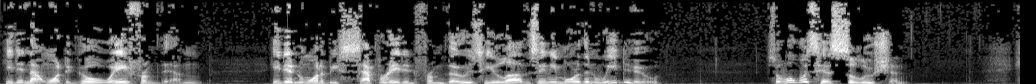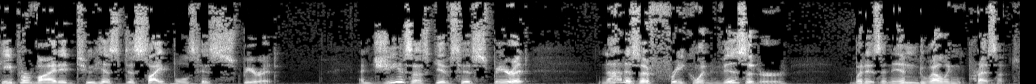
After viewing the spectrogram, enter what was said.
He did not want to go away from them. He didn't want to be separated from those he loves any more than we do. So, what was his solution? He provided to his disciples his Spirit. And Jesus gives his Spirit not as a frequent visitor, but as an indwelling present.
